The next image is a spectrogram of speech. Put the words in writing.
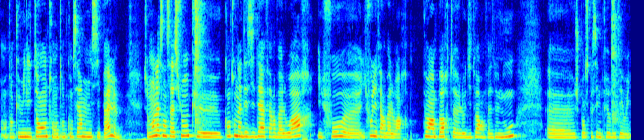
en tant que militante ou en tant que conseillère municipale. J'ai vraiment la sensation que quand on a des idées à faire valoir, il faut, euh, il faut les faire valoir. Peu importe l'auditoire en face de nous, euh, je pense que c'est une priorité, oui.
